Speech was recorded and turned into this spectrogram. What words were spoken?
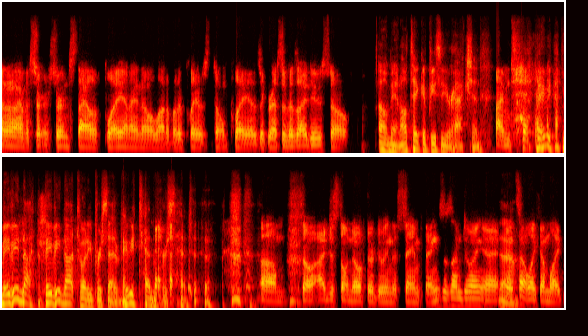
I don't know, I have a certain certain style of play, and I know a lot of other players don't play as aggressive as I do. So, oh man, I'll take a piece of your action. I'm t- maybe maybe not maybe not twenty percent, maybe ten percent. um, so I just don't know if they're doing the same things as I'm doing, and, yeah. it's not like I'm like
